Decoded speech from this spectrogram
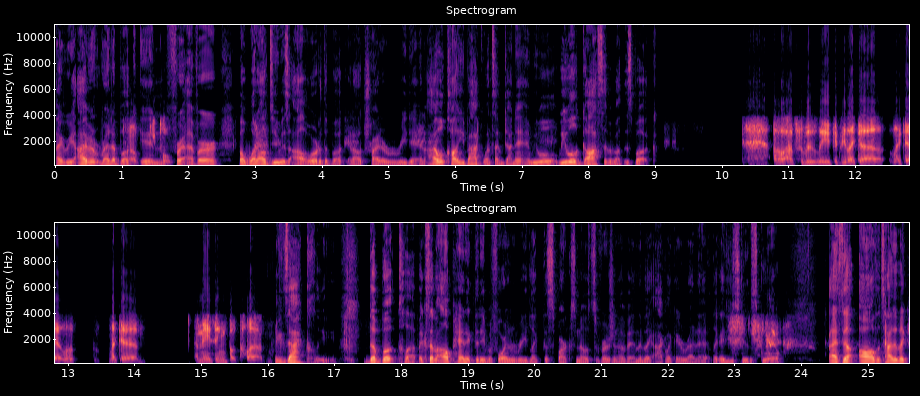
I agree. I haven't read a book know, in people- forever, but what I'll do is I'll order the book and I'll try to read it and I will call you back once I'm done it and we will we will gossip about this book. Oh, absolutely! It could be like a like a like a amazing book club. Exactly. The book club. Except I'll panic the day before and read like the Sparks Notes version of it and then like act like I read it, like I used to do in school. I see all the time. They're like,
